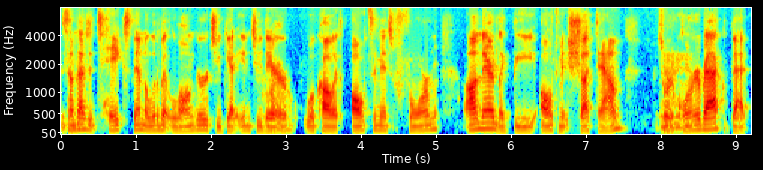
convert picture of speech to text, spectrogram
sometimes it takes them a little bit longer to get into their, we'll call it ultimate form on there, like the ultimate shutdown sort of mm-hmm. cornerback that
